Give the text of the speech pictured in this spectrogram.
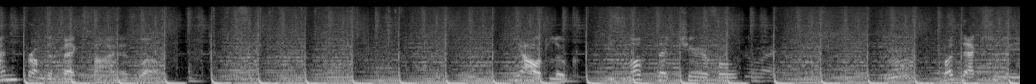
And from the back side as well. The outlook is not that cheerful, but actually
